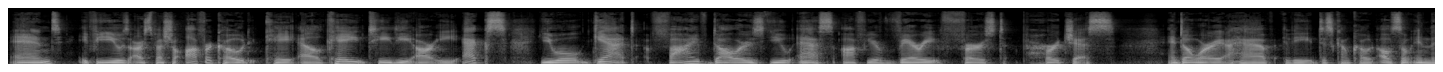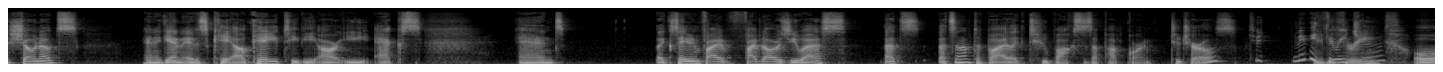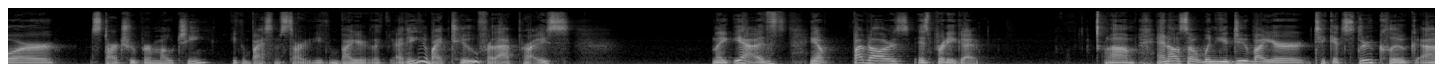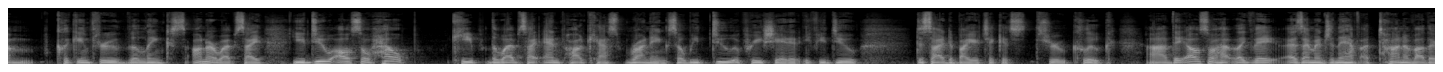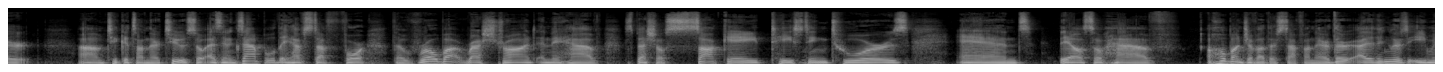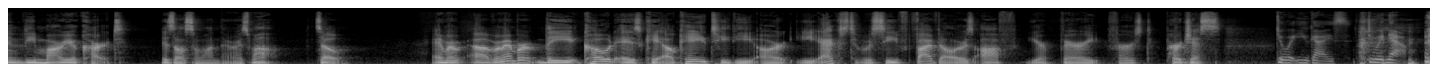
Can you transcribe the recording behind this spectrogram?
And if you use our special offer code KLKTDREX, you will get $5 US off your very first purchase. And don't worry, I have the discount code also in the show notes. And again, it is KLKTDREX. And like saving five five dollars US, that's that's enough to buy like two boxes of popcorn, two churros, Two, maybe, maybe three, three, churros. or Star Trooper mochi. You can buy some Star. You can buy your like. I think you can buy two for that price. Like yeah, it's you know five dollars is pretty good. Um, and also, when you do buy your tickets through Klook, um, clicking through the links on our website, you do also help keep the website and podcast running. So we do appreciate it if you do decide to buy your tickets through Klook. Uh, they also have, like they, as I mentioned, they have a ton of other um, tickets on there too. So, as an example, they have stuff for the robot restaurant, and they have special sake tasting tours, and they also have a whole bunch of other stuff on there. There, I think there's even the Mario Kart is also on there as well. So, And uh, remember, the code is KLKTDREX to receive $5 off your very first purchase. Do it, you guys. Do it now.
